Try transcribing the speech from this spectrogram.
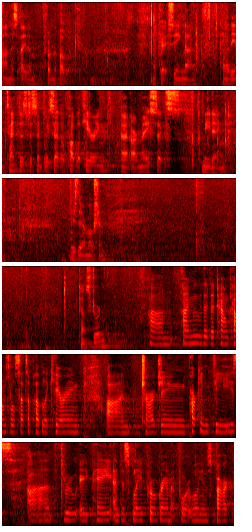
on this item from the public? Okay, seeing none. Uh, The intent is to simply set a public hearing at our May 6th meeting. Is there a motion? Council Jordan? Um, I move that the town council sets a public hearing on charging parking fees uh, through a pay and display program at Fort Williams Park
